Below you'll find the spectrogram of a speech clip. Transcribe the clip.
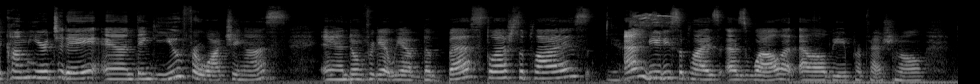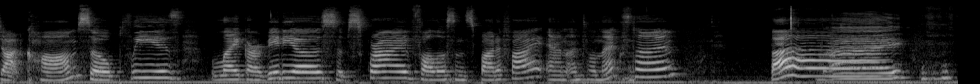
to come here today, and thank you for watching us. And don't forget, we have the best lash supplies yes. and beauty supplies as well at llbaprofessional.com. So please like our videos, subscribe, follow us on Spotify, and until next time, bye. Bye.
